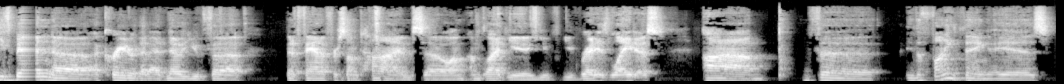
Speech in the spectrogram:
has been uh, a creator that I know you've uh, been a fan of for some time. So I'm, I'm glad you you've, you've, read his latest. Um, the the funny thing is,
